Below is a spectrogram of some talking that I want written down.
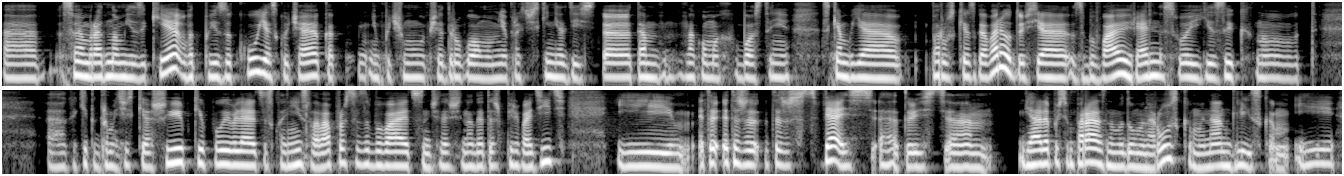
э, своем родном языке. Вот по языку я скучаю как ни почему вообще другому. У меня практически нет здесь э, там знакомых в Бостоне, с кем бы я по-русски разговаривала. То есть я забываю реально свой язык. Ну вот э, какие-то грамматические ошибки появляются, склонения, слова просто забываются, начинаешь иногда даже переводить. И это, это, же, это же связь. Э, то есть эм, я, допустим, по-разному думаю на русском и на английском. И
